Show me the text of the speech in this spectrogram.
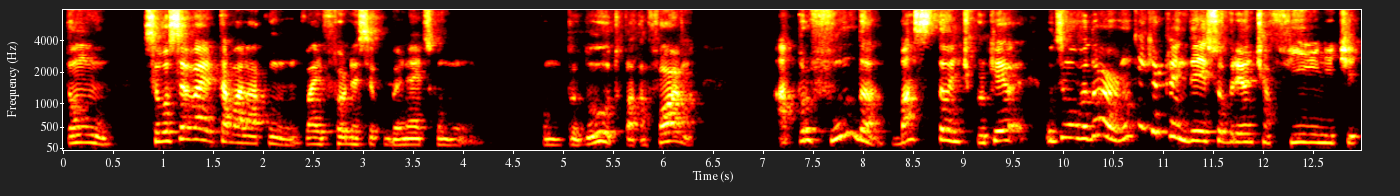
Então, se você vai trabalhar com, vai fornecer Kubernetes como, como produto, plataforma, aprofunda bastante, porque o desenvolvedor não tem que aprender sobre anti-affinity,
